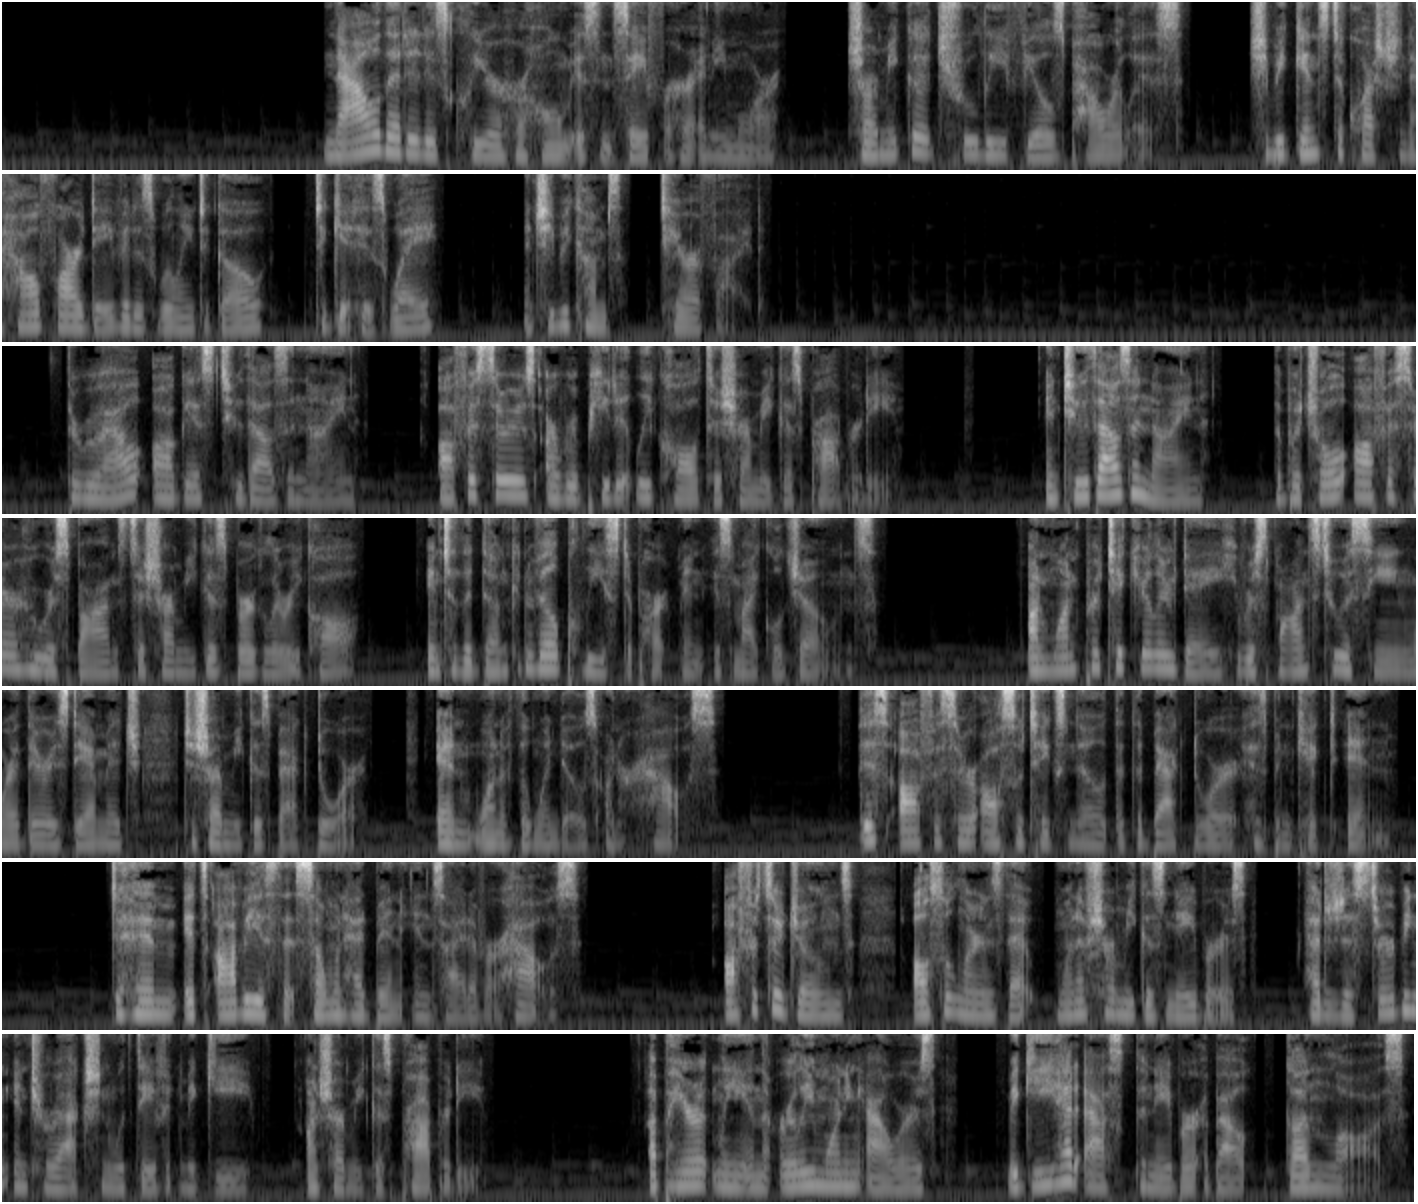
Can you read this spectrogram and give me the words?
Now that it is clear her home isn't safe for her anymore, Sharmika truly feels powerless. She begins to question how far David is willing to go to get his way, and she becomes terrified. Throughout August 2009, officers are repeatedly called to Sharmika's property. In 2009, the patrol officer who responds to Sharmika's burglary call into the Duncanville Police Department is Michael Jones. On one particular day, he responds to a scene where there is damage to Sharmika's back door and one of the windows on her house. This officer also takes note that the back door has been kicked in. To him, it's obvious that someone had been inside of her house. Officer Jones also learns that one of Sharmika's neighbors had a disturbing interaction with David McGee on Sharmika's property. Apparently, in the early morning hours, McGee had asked the neighbor about gun laws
